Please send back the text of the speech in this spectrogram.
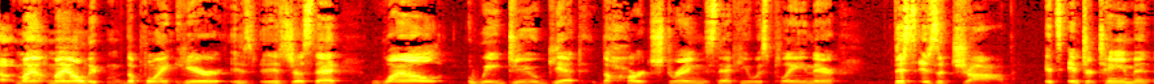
uh, my my only the point here is is just that while we do get the heartstrings that he was playing there, this is a job. It's entertainment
